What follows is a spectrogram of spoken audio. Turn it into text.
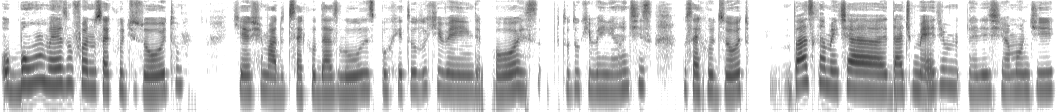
o boom mesmo foi no século XVIII que é chamado de século das luzes, porque tudo que vem depois, tudo que vem antes do século XVIII, basicamente a Idade Média, eles chamam de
